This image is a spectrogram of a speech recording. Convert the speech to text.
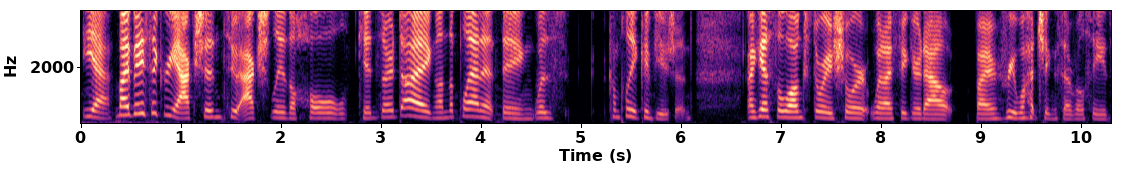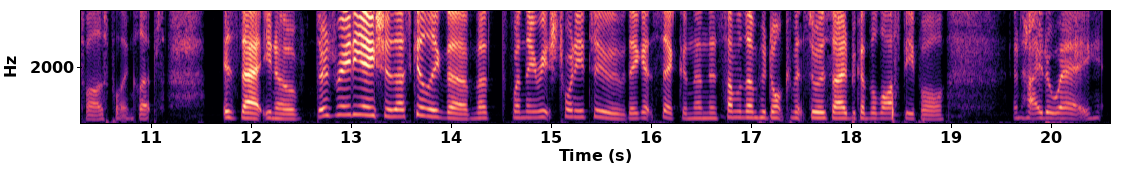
Yeah, my basic reaction to actually the whole kids are dying on the planet thing was complete confusion. I guess the long story short, what I figured out by rewatching several scenes while I was pulling clips is that, you know, there's radiation that's killing them. That when they reach 22, they get sick, and then some of them who don't commit suicide become the lost people and hide away.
